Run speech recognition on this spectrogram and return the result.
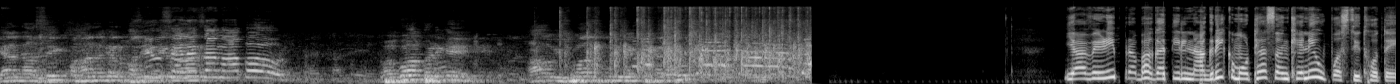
या नाशिक महानगरपालिकेचा महापौर. भगवा फडके हा विश्वास मी व्यक्त करतो. यावेळी प्रभागातील नागरिक मोठ्या संख्येने उपस्थित होते.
